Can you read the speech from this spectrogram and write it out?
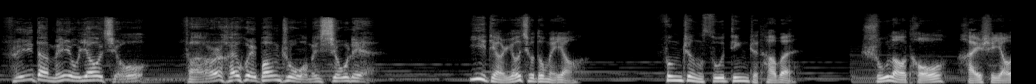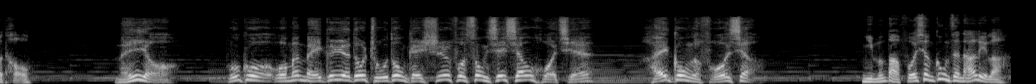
非但没有要求，反而还会帮助我们修炼，一点要求都没有。风正苏盯着他问，鼠老头还是摇头。没有，不过我们每个月都主动给师傅送些香火钱，还供了佛像。你们把佛像供在哪里了？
